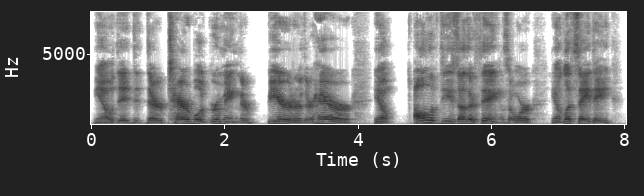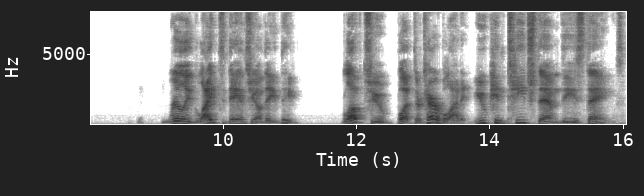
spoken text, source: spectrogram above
you know, they, they're terrible at grooming their beard or their hair or, you know, all of these other things. Or, you know, let's say they really like to dance, you know, they, they love to, but they're terrible at it. You can teach them these things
